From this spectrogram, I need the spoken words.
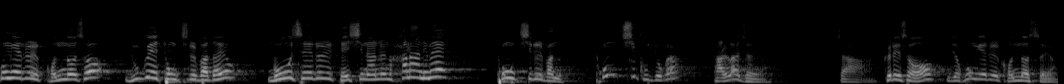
홍해를 건너서 누구의 통치를 받아요? 모세를 대신하는 하나님의 통치를 받는 통치 구조가 달라져요. 자, 그래서 이제 홍해를 건넜어요.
